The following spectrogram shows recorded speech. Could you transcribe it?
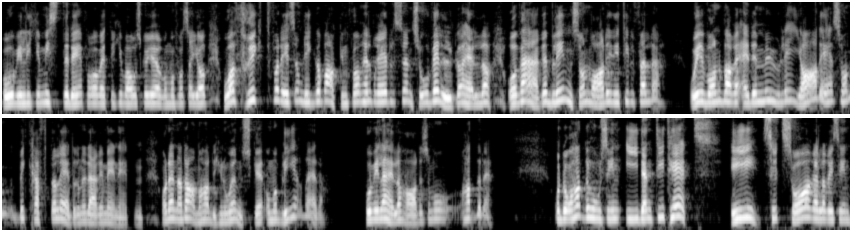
Hun vil ikke miste det, for hun vet ikke hva hun skal gjøre om hun får seg jobb. Hun har frykt for det som ligger bakenfor helbredelsen, så hun velger heller å være blind. Sånn var det i de tilfellene. Og Yvonne bare Er det mulig? Ja, det er sånn, bekrefter lederne der i menigheten. Og denne dama hadde ikke noe ønske om å bli helbreda. Hun ville heller ha det som hun hadde det. Og da hadde hun sin identitet i sitt sår eller i sin,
